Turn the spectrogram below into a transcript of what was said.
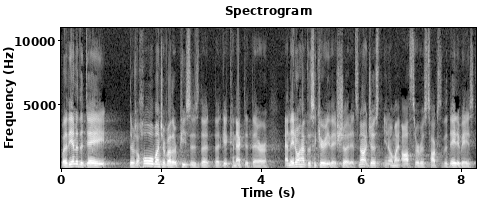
But at the end of the day, there's a whole bunch of other pieces that, that get connected there and they don't have the security they should. It's not just, you know, my auth service talks to the database.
